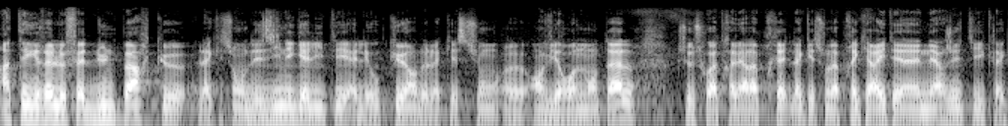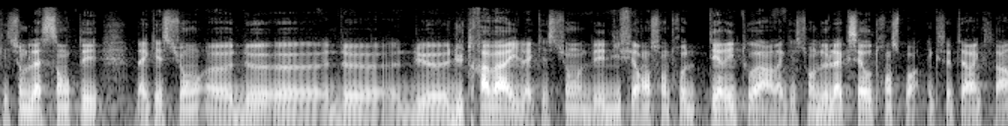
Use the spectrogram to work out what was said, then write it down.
intégrer le fait d'une part que la question des inégalités, elle est au cœur de la question euh, environnementale, que ce soit à travers la, question de la précarité énergétique, la question de la santé, la question euh, euh, du, travail, la question des différences entre territoires, la question de l'accès au transport, etc., etc.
